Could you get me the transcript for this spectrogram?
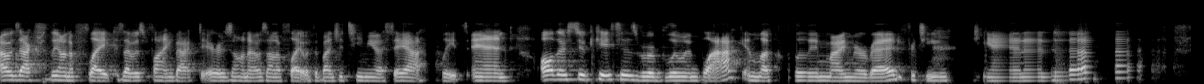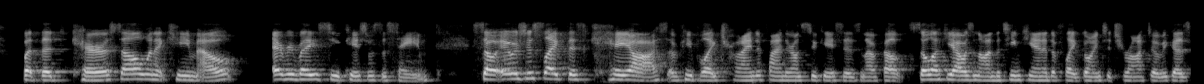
I was actually on a flight because I was flying back to Arizona. I was on a flight with a bunch of Team USA athletes, and all their suitcases were blue and black. And luckily, mine were red for Team Canada. But the carousel, when it came out, everybody's suitcase was the same. So it was just like this chaos of people like trying to find their own suitcases. And I felt so lucky I wasn't on the Team Canada flight going to Toronto because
